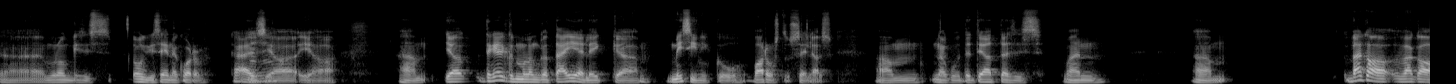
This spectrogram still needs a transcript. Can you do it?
uh,. mul ongi siis, ongi seenekorv käes mm -hmm. ja, ja um,. ja tegelikult mul on ka täielik uh, mesiniku varustus seljas um,. nagu te teate, siis ma olen um, väga, väga,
